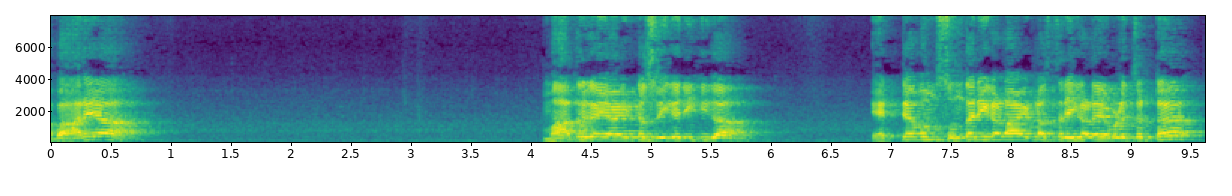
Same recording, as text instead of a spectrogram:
അപ്പൊ ആരെയാ മാതൃകയായിട്ട് സ്വീകരിക്കുക? ഏറ്റവും സുന്ദരികളായിട്ടുള്ള സ്ത്രീകളെ വിളിച്ചിട്ട്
